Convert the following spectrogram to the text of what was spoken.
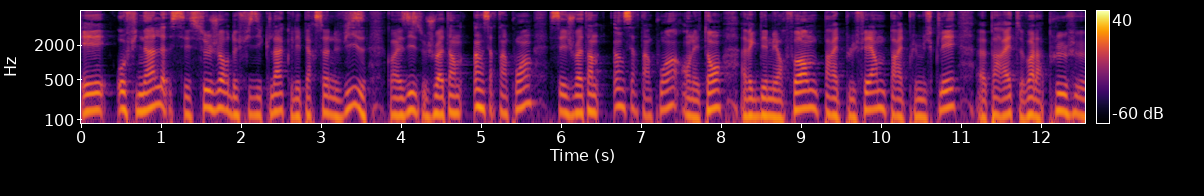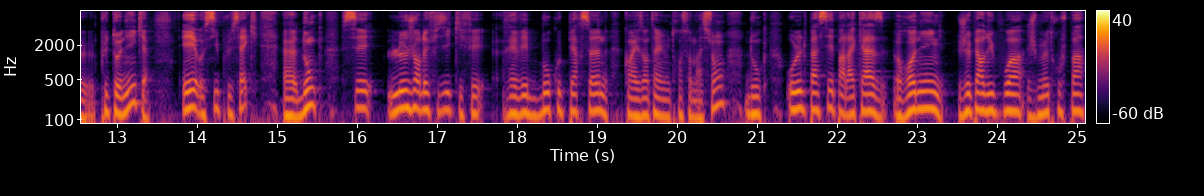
et au final c'est ce genre de physique là que les personnes visent quand elles disent je veux atteindre un certain point, c'est je veux atteindre un certain point en étant avec des meilleures formes, paraître plus ferme, paraître plus musclé, euh, paraître voilà plus euh, plus tonique et aussi plus sec. donc c'est le genre de physique qui fait rêver beaucoup de personnes quand elles entament une transformation. Donc au lieu de passer par la case running, je perds du poids, je me trouve pas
